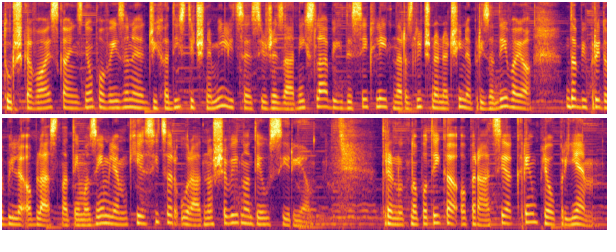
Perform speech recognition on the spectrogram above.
Turška vojska in z njo povezane džihadistične milice si že zadnjih slabih deset let na različne načine prizadevajo, da bi pridobile oblast nad tem ozemljem, ki je sicer uradno še vedno del Sirije. Trenutno poteka operacija Krempljev prijem.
